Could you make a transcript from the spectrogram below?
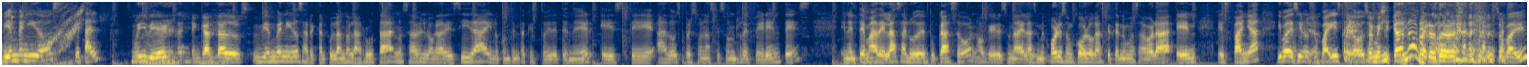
Bienvenidos, ¿qué tal? Muy bien, encantados. Bienvenidos a Recalculando la Ruta. No saben lo agradecida y lo contenta que estoy de tener este, a dos personas que son referentes en el tema de la salud en tu caso, ¿no? que eres una de las mejores oncólogas que tenemos ahora en España. Iba a decir nuestro país, pero soy mexicana, pero en nuestro país.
